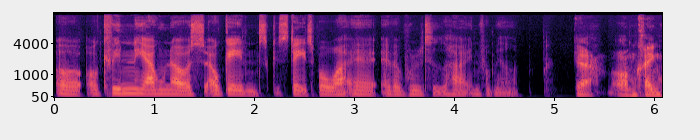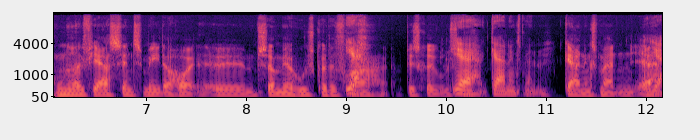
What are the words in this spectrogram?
Og, og kvinden her, hun er også afghansk statsborger, af, af hvad politiet har informeret om. Ja, omkring 170 cm høj, øh, som jeg husker det fra Ja. beskrivelsen. Ja, gerningsmanden. Gerningsmanden, ja. Ja.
